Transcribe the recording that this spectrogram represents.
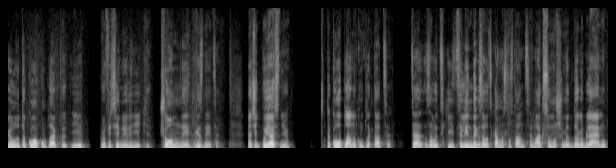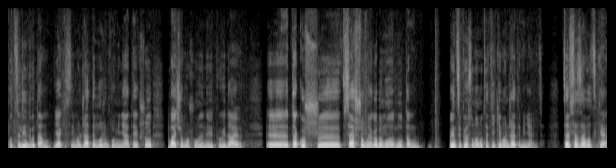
приводу такого комплекту і професійної лінійки. В чому в них різниця? Значить, пояснюю, такого плану комплектація. Це заводський циліндр, заводська маслостанція. Максимум, що ми доробляємо по циліндру, там якісні манжети можемо поміняти, якщо бачимо, що вони не відповідають. Е, також е, все, що ми робимо, ну там, в принципі, в основному це тільки манжети міняються. Це все заводське.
